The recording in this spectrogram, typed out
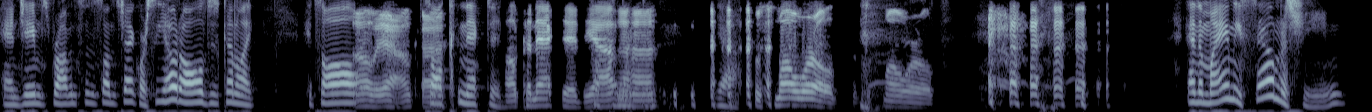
and James Robinson's on the Jaguars. See how it all just kind of like it's all Oh yeah. okay. it's all connected. All connected. It's all Yeah. connected. Uh-huh. Yeah. It's a small world. It's a small world. And the Miami Sound Machine.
